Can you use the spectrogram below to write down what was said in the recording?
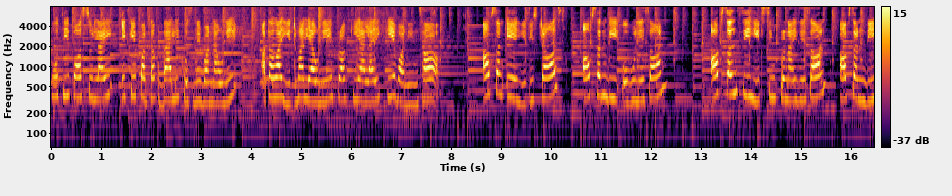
पोथी पशुलाई एकैपटक बाली खोज्ने बनाउने अथवा हिटमा ल्याउने प्रक्रियालाई के भनिन्छ? Option A heat oestrus option B ovulation option C heat synchronisation option D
